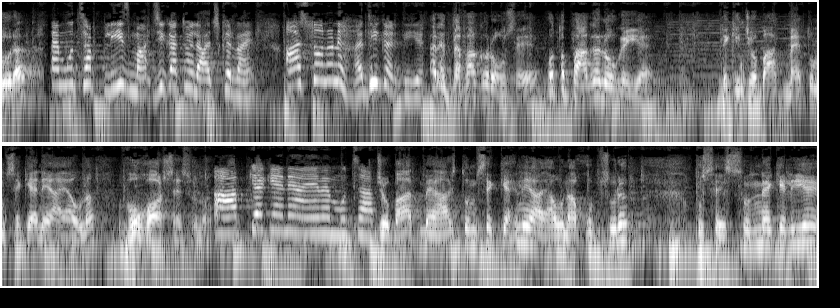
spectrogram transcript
खूबसूरत महमूद साहब प्लीज़ माँ जी का तो इलाज करवाएँ। आज तो उन्होंने हद ही कर दी है। अरे दफ़ा करो उसे। वो तो पागल हो गई है। लेकिन जो बात मैं तुमसे कहने आया हूँ ना वो गौर से सुनो। आप क्या कहने आए हैं महमूद साहब जो बात मैं आज तुमसे कहने आया हूँ ना खूबसूरत उसे सुनने के लिए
